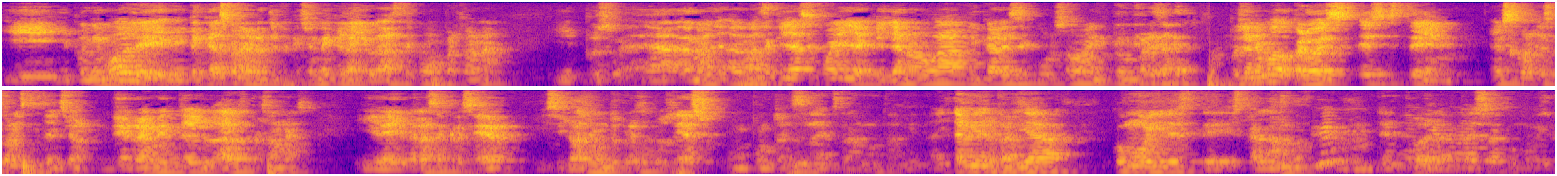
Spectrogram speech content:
Y, y pues ni modo, le, te quedas con la gratificación de que le ayudaste como persona. Y pues eh, además, además de que ya se fue ella, que ya no va a aplicar ese curso en tu empresa, pues ya ni modo, pero es, es, este, es, con, es con esta intención de realmente ayudar a las personas y de ayudarlas a crecer. Y si lo hacen en tu empresa, pues ya es un punto extra, ¿no? También. Ahí también entraría cómo ir este, escalando dentro de la empresa, cómo ir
